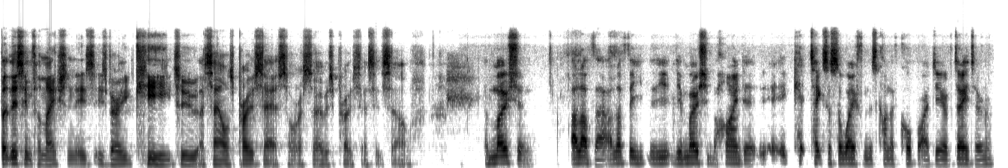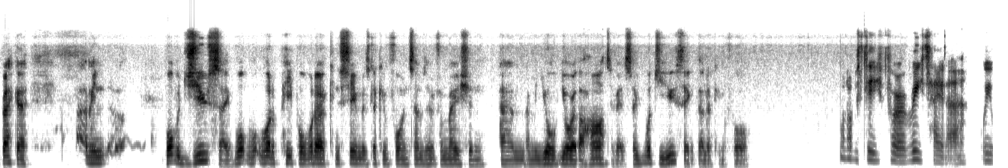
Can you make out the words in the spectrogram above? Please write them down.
but this information is is very key to a sales process or a service process itself. Emotion. I love that. I love the, the, the emotion behind it. it. It takes us away from this kind of corporate idea of data. And Rebecca, I mean, what would you say? What, what, what are people, what are consumers looking for in terms of information? Um, I mean, you're you're at the heart of it. So, what do you think they're looking for? Well, obviously, for a retailer, we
